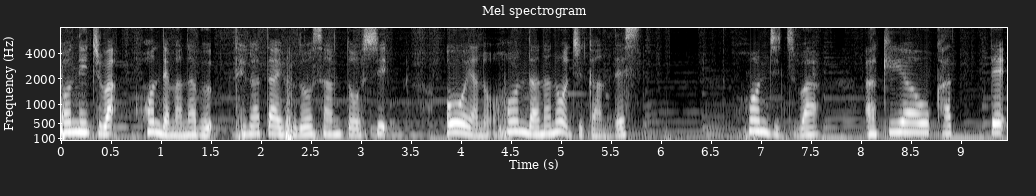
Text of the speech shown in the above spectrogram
こんにちは。本で学ぶ手堅い不動産投資大家の本棚の時間です。本日は空き家を買って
